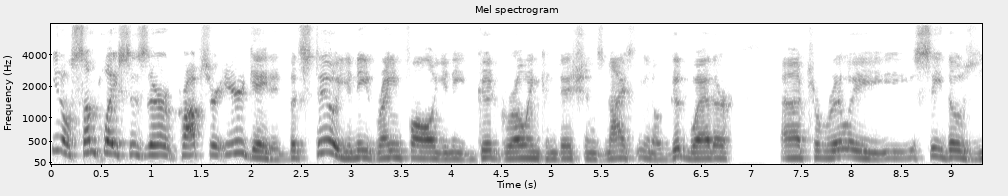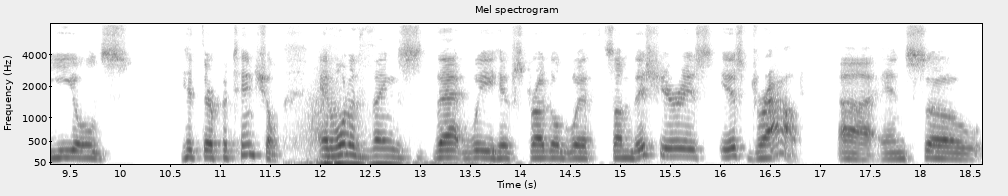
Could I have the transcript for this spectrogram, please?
you know some places their crops are irrigated but still you need rainfall you need good growing conditions nice you know good weather uh, to really see those yields hit their potential and one of the things that we have struggled with some this year is is drought uh, and so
